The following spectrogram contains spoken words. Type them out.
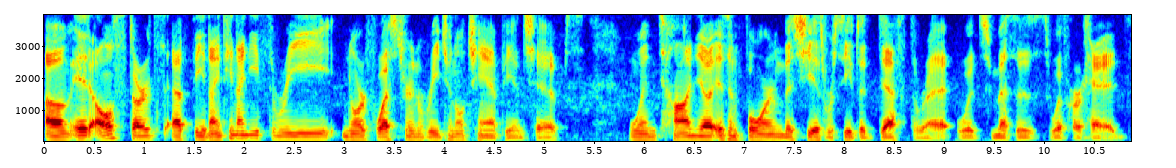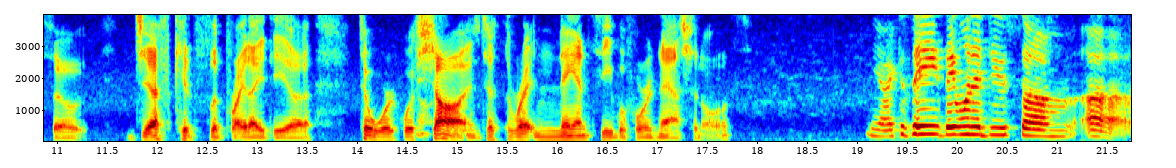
Um, it all starts at the 1993 Northwestern Regional Championships when Tonya is informed that she has received a death threat, which messes with her head. So Jeff gets the bright idea to work with Oh, Sean to threaten Nancy before nationals. Yeah, because they they want to do some uh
